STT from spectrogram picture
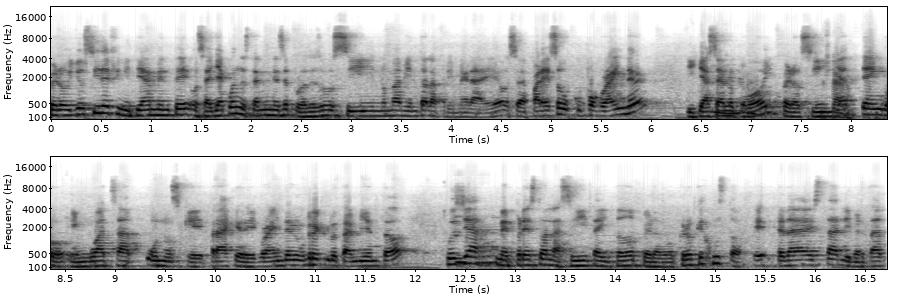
Pero yo sí definitivamente, o sea, ya cuando están en ese proceso, sí, no me aviento a la primera, ¿eh? O sea, para eso ocupo Grinder y ya sé a lo que voy, pero si Claro. ya tengo en WhatsApp unos que traje de Grinder un reclutamiento, pues ya me presto a la cita y todo, pero creo que justo eh, te da esta libertad,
